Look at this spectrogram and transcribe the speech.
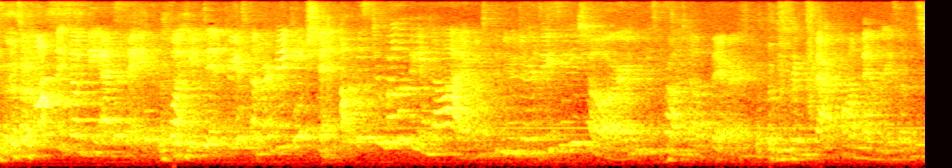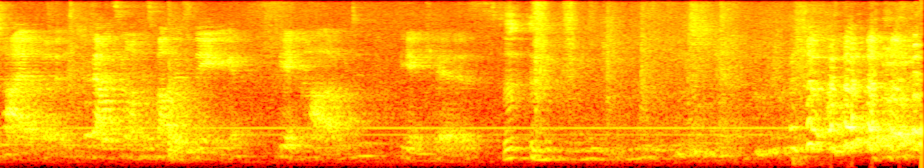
It's the topic of the essay, what you did for your summer vacation. Oh, Mr. Willoughby and I went to the New Jersey seashore. He was brought up there. Brings back fond memories of his childhood, bouncing on his mother's knee, being hugged, being kissed.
